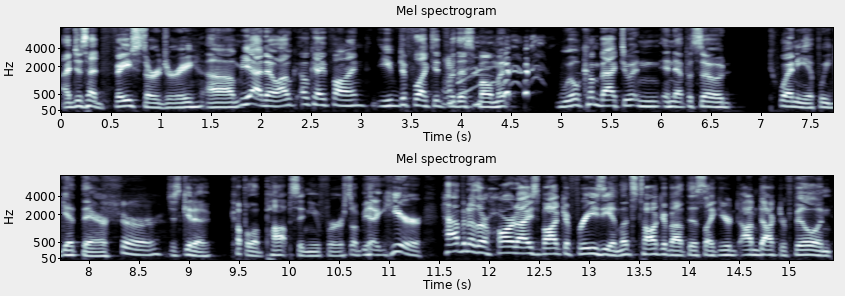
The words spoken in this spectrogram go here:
I just had face surgery. Um, yeah, no, o- okay, fine. You've deflected for this moment. We'll come back to it in, in episode 20 if we get there. sure. Just get a couple of pops in you first. I'll be like, here, have another hard ice vodka freezy and let's talk about this like you're I'm Dr. Phil and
